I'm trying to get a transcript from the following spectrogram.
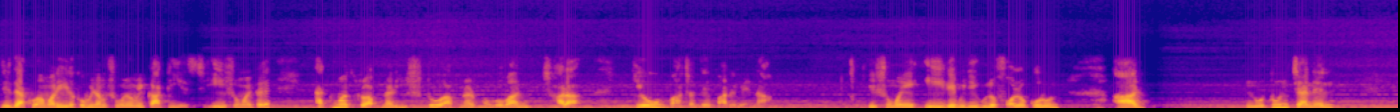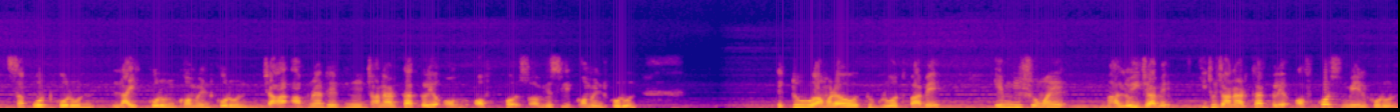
যে দেখো, আমার এইরকম এরকম সময় আমি কাটিয়ে এসেছি। এই সময়টায় একমাত্র আপনার ইষ্ট, আপনার ভগবান ছাড়া কেউ বাঁচাতে পারবে না। এই সময়ে এই রেমেডিগুলো ফলো করুন। আর নতুন চ্যানেল সাপোর্ট করুন লাইক করুন কমেন্ট করুন। যা আপনাদের কিছু জানার থাকলে অফকোর্স অবভিয়াসলি কমেন্ট করুন। একটু আমরাও একটু গ্রোথ পাবে। এমনি সময় ভালোই যাবে। কিছু জানার থাকলে অফকোর্স মেল করুন।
